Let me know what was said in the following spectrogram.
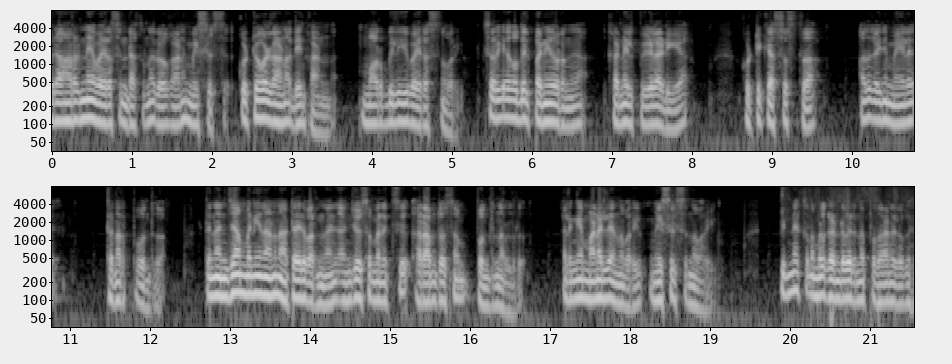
ഒരു ആർ എൻ എ വൈറസ് ഉണ്ടാക്കുന്ന രോഗമാണ് മീസിൽസ്. കുട്ടികളിലാണ് അധികം കാണുന്നത്. മോർബിലി വൈറസ് എന്ന് പറയും. ചെറിയ തോതിൽ പനി തുടങ്ങുക കണ്ണിൽ പീളടിയുക കുട്ടിക്ക് അസ്വസ്ഥത അത് കഴിഞ്ഞ് മേലെ തിണർപ്പ് പൊന്തുക. ഇതിന് അഞ്ചാം പനി എന്നാണ് നാട്ടുകാർ പറഞ്ഞത്. അഞ്ച് ദിവസം പനിച്ച് ആറാം ദിവസം പൊന്തുന്നുള്ളത് അല്ലെങ്കിൽ മണൽ എന്ന് പറയും മീസിൽസ് എന്ന് പറയും. പിന്നെ നമ്മൾ കണ്ടുവരുന്ന പ്രധാന രോഗം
